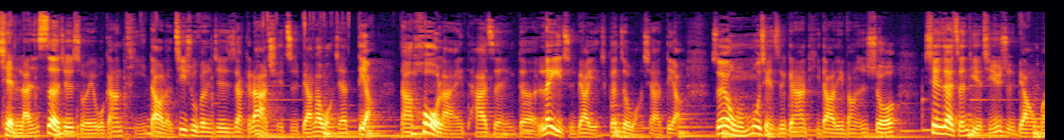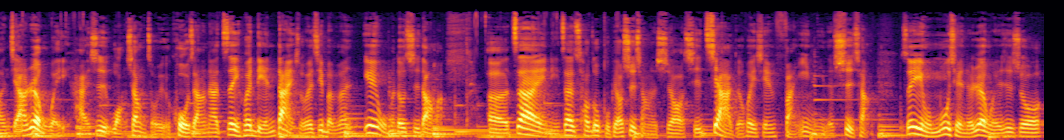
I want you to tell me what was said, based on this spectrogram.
浅蓝色就是所谓我刚刚提到了技术分析，就是叫 Glach 指标，它往下掉。那后来它整个类指标也跟着往下掉。所以我们目前只是跟他提到的地方是说，现在整体的情绪指标，我们家认为还是往上走一个扩张。那这也会连带所谓基本分，因为我们都知道嘛。呃，在你在操作股票市场的时候，其实价格会先反映你的市场，所以我们目前的认为是说，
